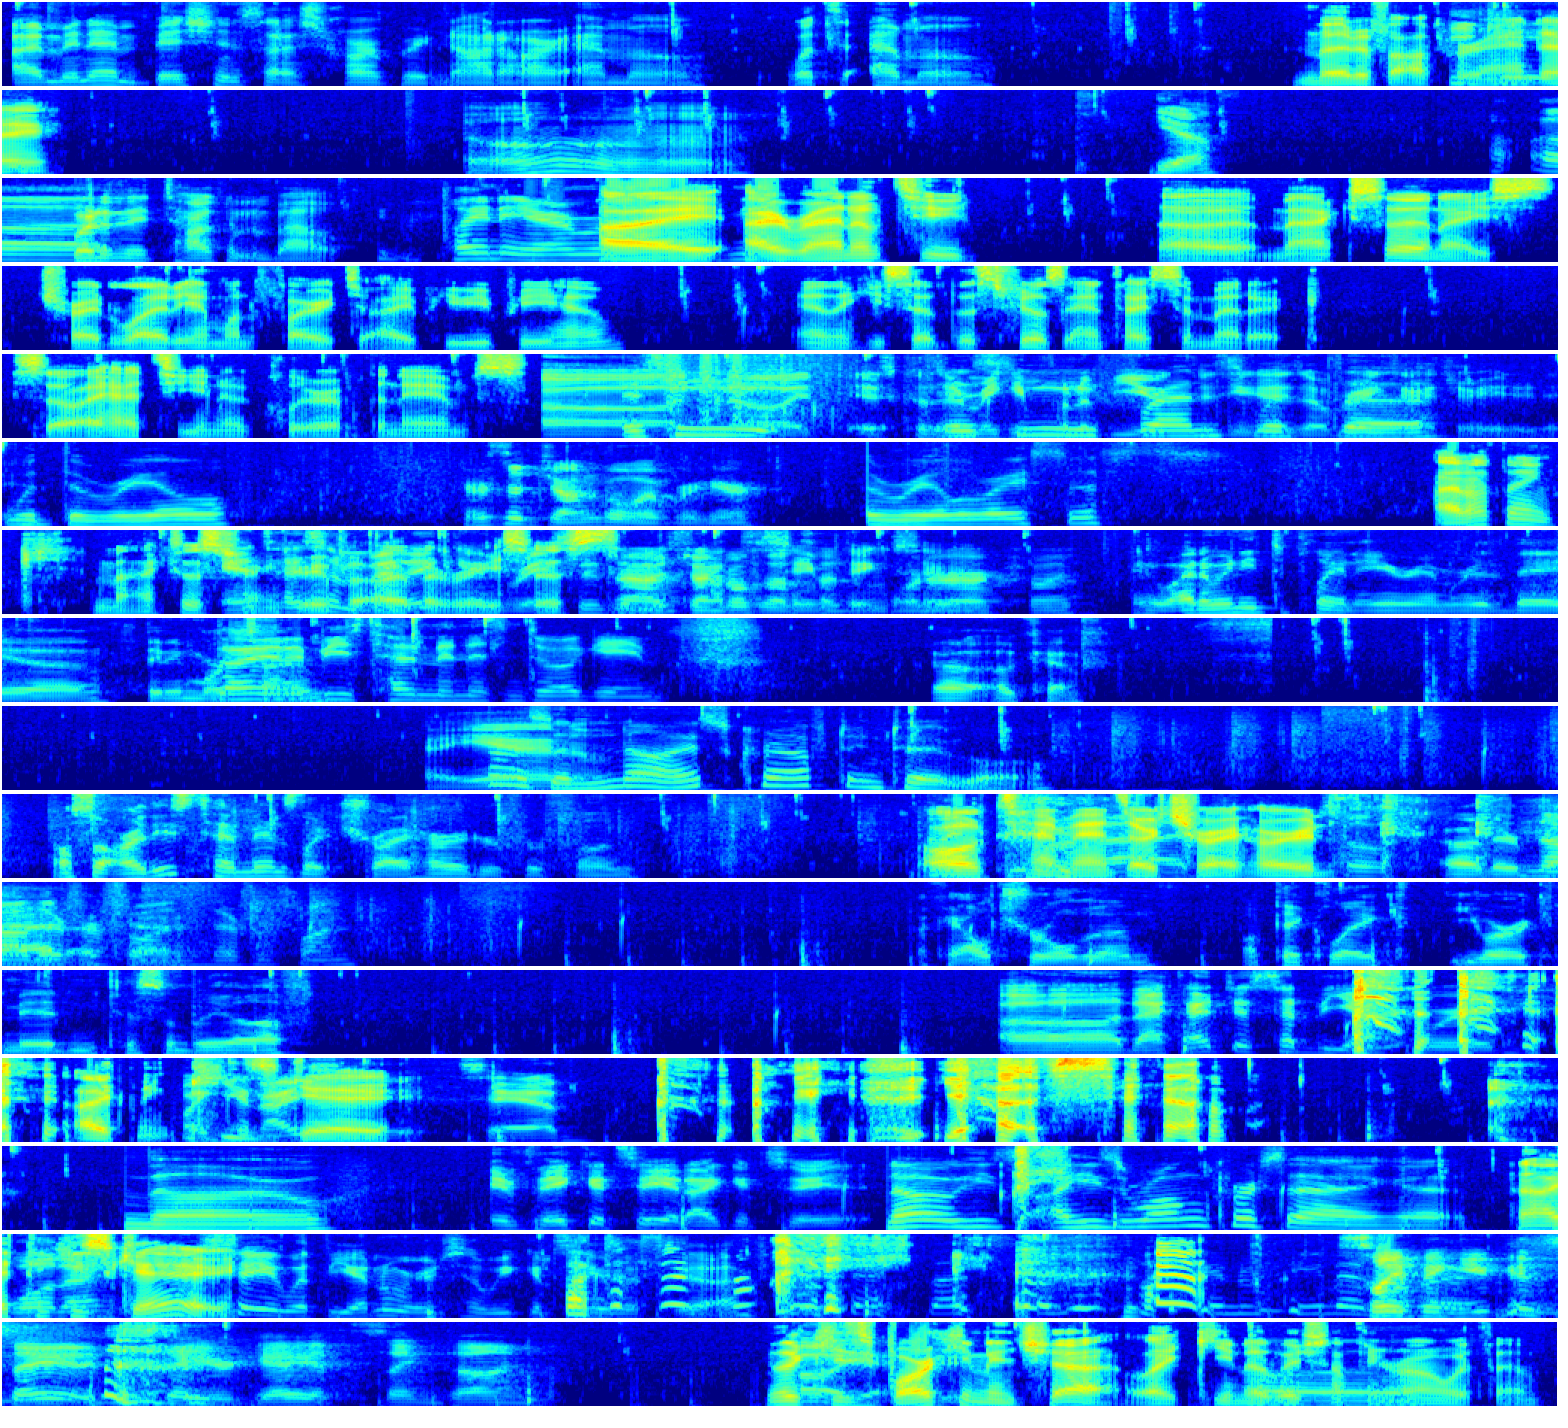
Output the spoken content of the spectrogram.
I'm an ambition slash harbor, not our mo. What's mo? Motive operandi. Oh, Yeah. Uh, what are they talking about? playing ARM? I I ran up to uh, Maxa and I s- tried lighting him on fire to IPVP him, and he said this feels anti-Semitic. So I had to you know clear up the names. Oh, Is he- no, it, it's because they're is making fun he of you because friends you guys with over the- exaggerated it. With the real, There's a jungle over here. the real racists. I don't think Max is trying to group with other Anti-Semitic racists. racism No, is jungle's the same outside the border, Sam. actually. Hey, why do we need to play an ARAM? Are they uh they need more Diana time? B's 10 minutes into a game. Oh, okay. There's a nice crafting table. Also, are these 10 mins like try hard or for fun? All Like, ten are mans are bad, try hard. so- Oh, they're no, bad. they're for okay. fun. They're for fun. Okay, I'll troll them. I'll pick like Yorick mid and piss somebody off. Uh, that guy just said the F word. I think Why he's can't I gay. say it, Sam. yeah, Sam. No, If they could say it, I could say it. no, he's uh, he's wrong for saying it. I Well, think he's gay. say it with the N word, so we could say it with the. fucking- that doesn't fucking mean Sleeping, you can say it. You say you're gay at the same time. Look, Oh, he's yeah, barking in chat. Like you know, there's something Uh, wring with him.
